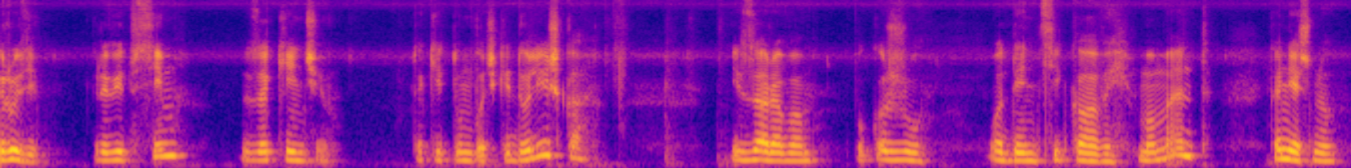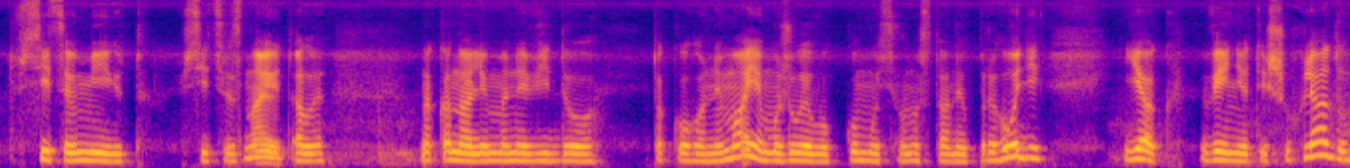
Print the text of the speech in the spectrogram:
Друзі, привіт всім! Закінчив такі тумбочки до ліжка. І зараз вам покажу один цікавий момент. Звісно, всі це вміють, всі це знають, але на каналі в мене відео такого немає. Можливо, комусь воно стане в пригоді. Як вийняти шухляду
